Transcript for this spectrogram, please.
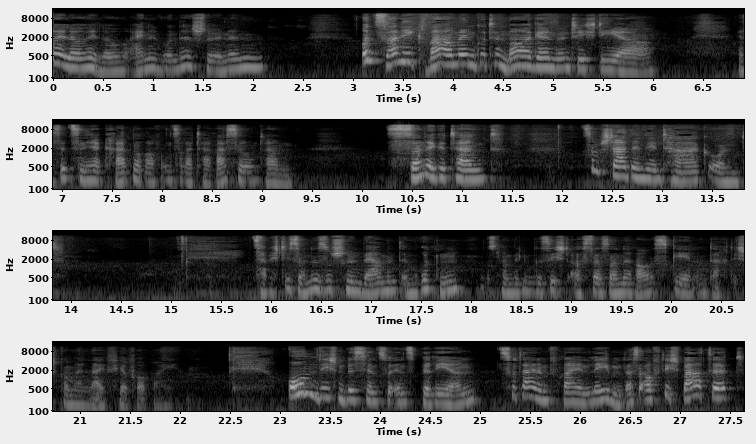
hello, hello, einen wunderschönen und sonnig warmen guten Morgen wünsche ich dir. Wir sitzen hier gerade noch auf unserer Terrasse und haben Sonne getankt zum Start in den Tag und jetzt habe ich die Sonne so schön wärmend im Rücken, muss man mit dem Gesicht aus der Sonne rausgehen und dachte, ich komme mal live hier vorbei. Um dich ein bisschen zu inspirieren zu deinem freien Leben, das auf dich wartet,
